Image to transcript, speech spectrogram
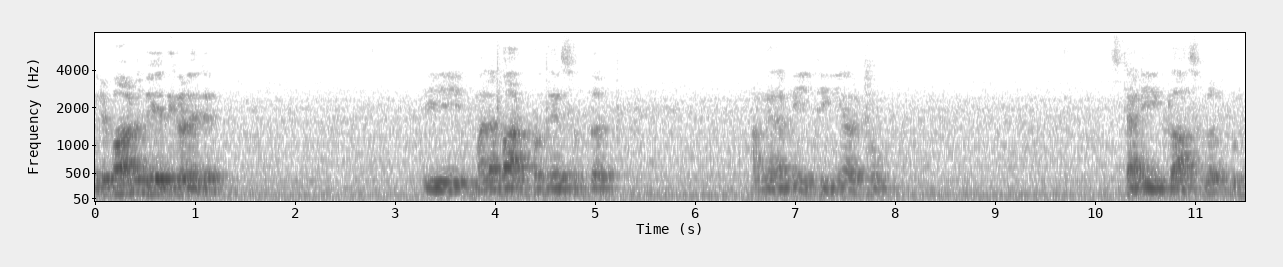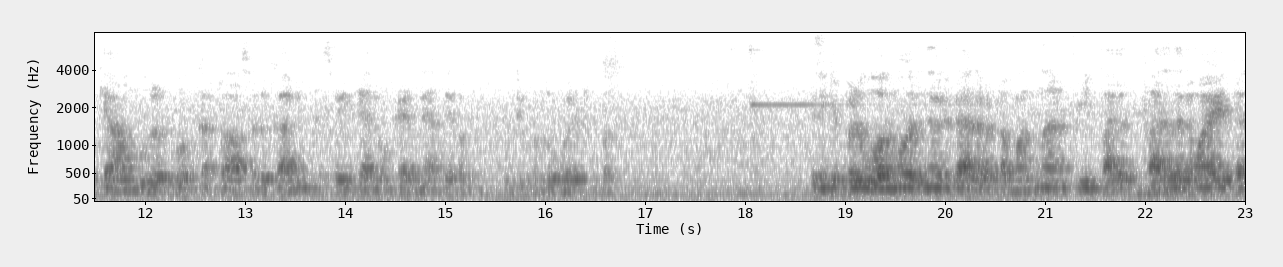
ഒരുപാട് വേദികളിൽ ഈ മലബാർ പ്രദേശത്ത് അങ്ങനെ മീറ്റിങ്ങുകൾക്കും സ്റ്റഡി ക്ലാസ്സുകൾക്കും ക്യാമ്പുകൾക്കും ഒക്കെ ക്ലാസ് എടുക്കാനും പ്രസംഗിക്കാനും ഒക്കെ എന്നെ അദ്ദേഹം കൂട്ടിക്കൊണ്ടുപോയിട്ടുണ്ട്. എനിക്കിപ്പോഴും ഓർമ്മ വരുന്ന ഒരു കാലഘട്ടം. അന്ന് ഈ പര ഭരതനുമായിട്ട്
